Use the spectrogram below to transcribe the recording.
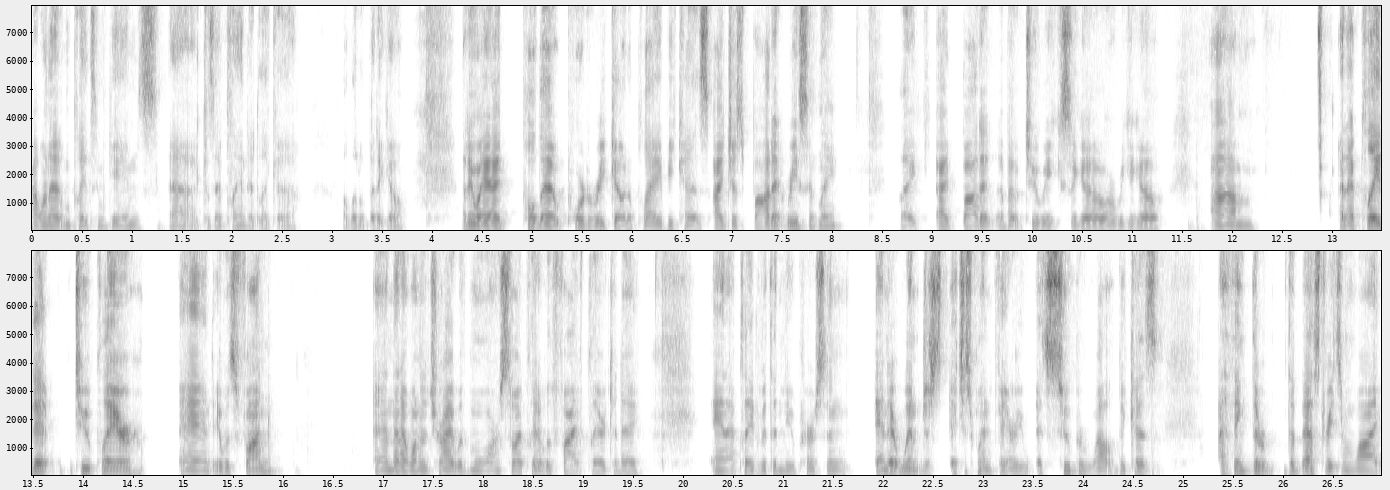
I went out and played some games because uh, I planned it like a a little bit ago. Anyway, I pulled out Puerto Rico to play because I just bought it recently. Like I bought it about two weeks ago or a week ago. Um, and I played it two player and it was fun. And then I wanted to try it with more. So I played it with five player today. And I played with a new person and it went just, it just went very, it's super well because I think the the best reason why,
